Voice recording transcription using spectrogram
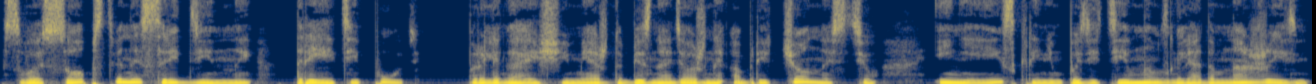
свой собственный срединный третий путь, пролегающий между безнадежной обреченностью и неискренним позитивным взглядом на жизнь,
